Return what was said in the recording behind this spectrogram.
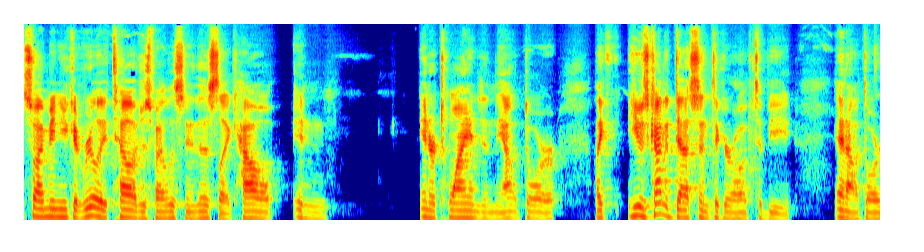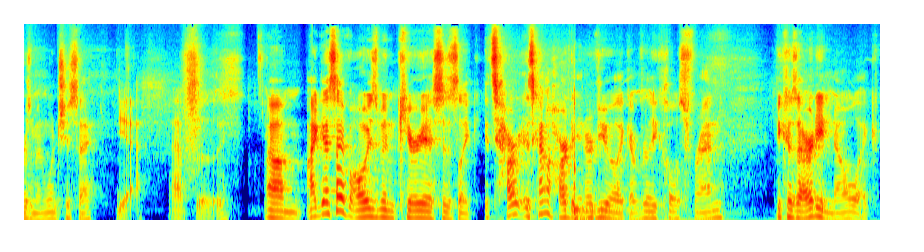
So I mean, you could really tell just by listening to this, like how in intertwined in the outdoor. Like he was kind of destined to grow up to be an outdoorsman, wouldn't you say? yeah, absolutely. Um, I guess I've always been curious. Is like it's hard. It's kind of hard to interview like a really close friend because I already know like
